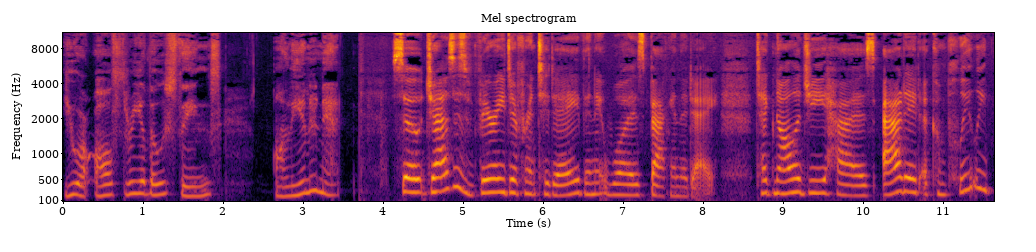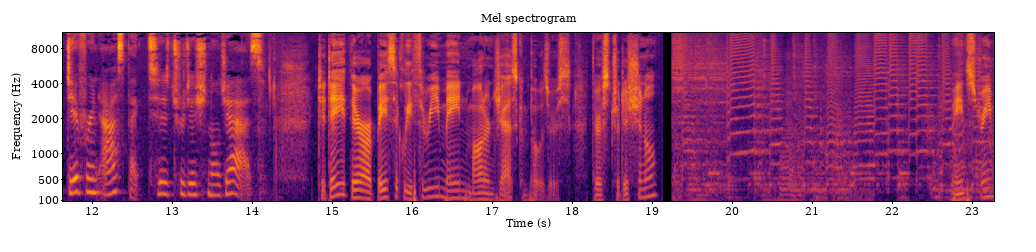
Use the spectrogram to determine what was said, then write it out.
you are all three of those things on the internet. So, jazz is very different today than it was back in the day. Technology has added a completely different aspect to traditional jazz. Today, there are basically three main modern jazz composers there's traditional, mainstream,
